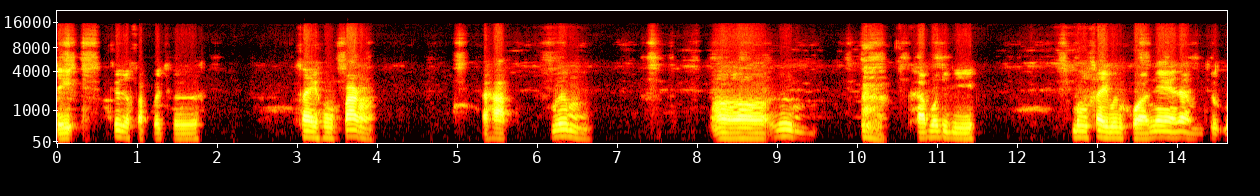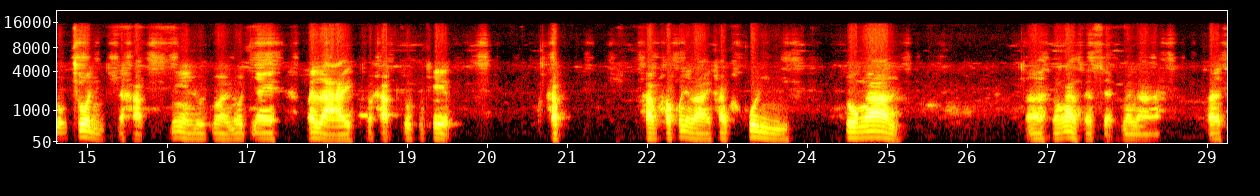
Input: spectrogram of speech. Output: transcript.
ติคือสับไปคือ ใส่หูฟังนะครับ ลืมเอ่อลืมครับว่าดีๆเบิ่งใส่เบิ่งขวาแน่นะมันถูกลงชนนะครับ นี่รถหน่อยรถใหญ่มาหลายนะครับทุกประเทศครับ ครับเขาคนหลายครับคุณโรงงานอ่าโรงงานแสนแสบนานาแสนแส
